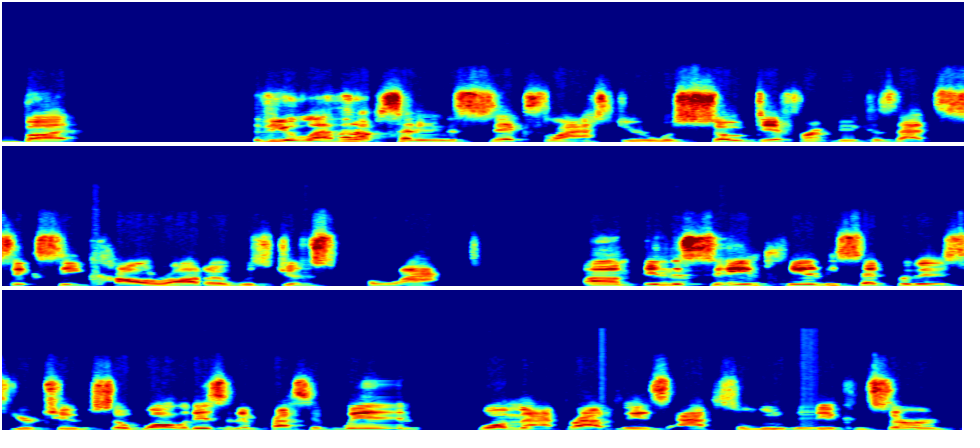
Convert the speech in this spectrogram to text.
but the 11 upsetting the six last year was so different because that six seed Colorado was just flat. Um, and the same can be said for this year, too. So while it is an impressive win, while Matt Bradley is absolutely a concern,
